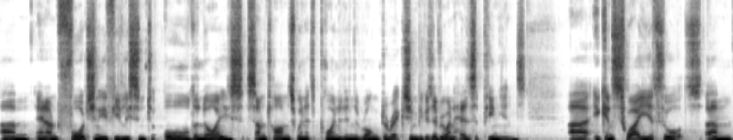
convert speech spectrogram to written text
Um, and unfortunately, if you listen to all the noise, sometimes when it's pointed in the wrong direction, because everyone has opinions, uh, it can sway your thoughts. Um,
